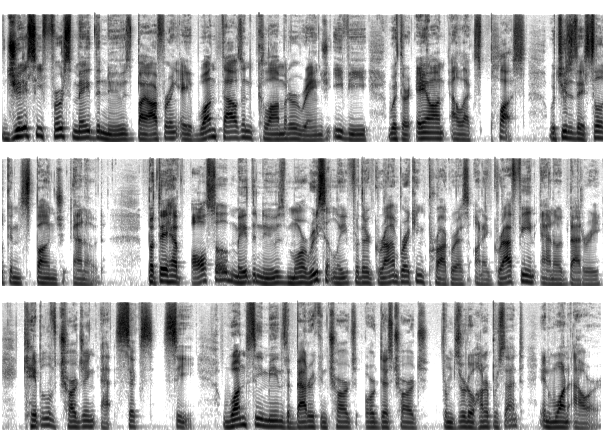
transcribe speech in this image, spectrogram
GAC first made the news by offering a 1,000 kilometer range EV with their Aion LX Plus, which uses a silicon sponge anode. But they have also made the news more recently for their groundbreaking progress on a graphene anode battery capable of charging at 6C. 1C means the battery can charge or discharge from 0 to 100% in one hour.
